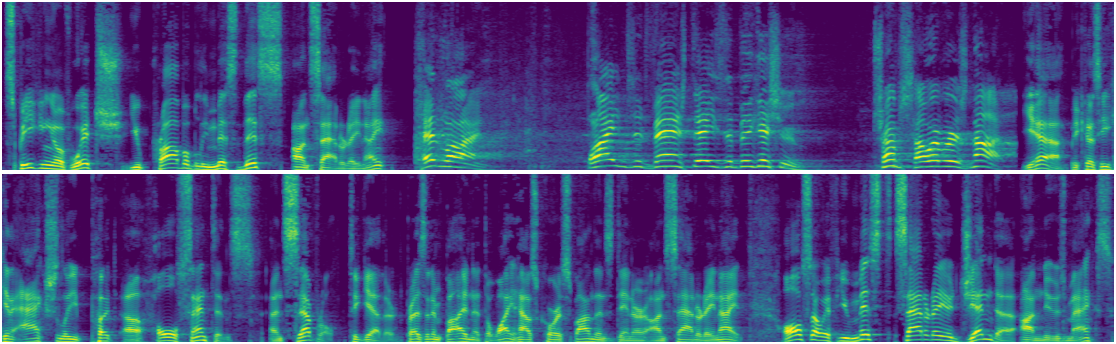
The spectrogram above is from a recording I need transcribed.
Speaking of which, you probably missed this on Saturday night. Headline Biden's advanced age is a big issue. Trump's, however, is not. Yeah, because he can actually put a whole sentence and several together. President Biden at the White House Correspondents' Dinner on Saturday night. Also, if you missed Saturday Agenda on Newsmax,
